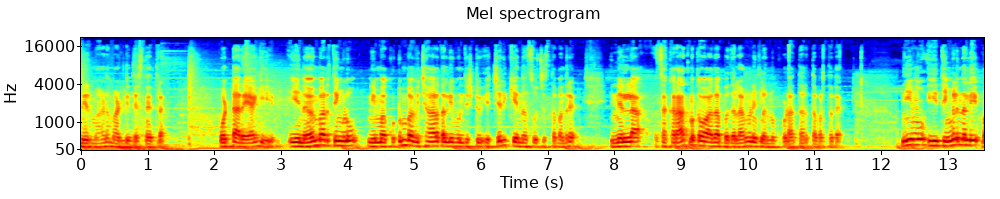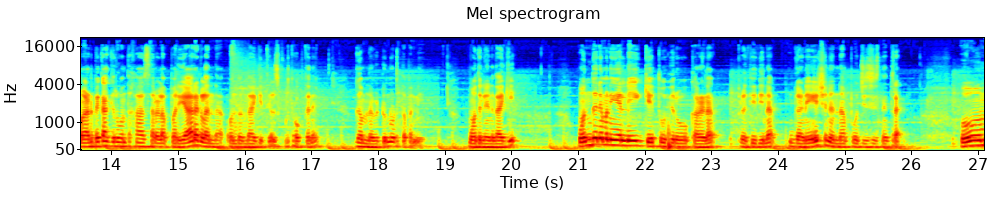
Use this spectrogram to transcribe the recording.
ನಿರ್ಮಾಣ ಮಾಡಲಿದೆ ಸ್ನೇಹಿತರೆ. ಒಟ್ಟಾರೆಯಾಗಿ ಈ ನವೆಂಬರ್ ತಿಂಗಳು ನಿಮ್ಮ ಕುಟುಂಬ ವಿಚಾರದಲ್ಲಿ ಒಂದಿಷ್ಟು ಎಚ್ಚರಿಕೆಯನ್ನು ಸೂಚಿಸ್ತಾ ಬಂದರೆ ಇನ್ನೆಲ್ಲ ಸಕಾರಾತ್ಮಕವಾದ ಬದಲಾವಣೆಗಳನ್ನು ಕೂಡ ತರ್ತಾ ಬರ್ತದೆ. ನೀವು ಈ ತಿಂಗಳಿನಲ್ಲಿ ಮಾಡಬೇಕಾಗಿರುವಂತಹ ಸರಳ ಪರಿಹಾರಗಳನ್ನು ಒಂದೊಂದಾಗಿ ತಿಳಿಸ್ಕೊಡ್ತಾ ಹೋಗ್ತಾನೆ. ಗಮನವಿಟ್ಟು ನೋಡ್ತಾ ಬನ್ನಿ. ಮೊದಲನೇದಾಗಿ ಒಂದನೇ ಮನೆಯಲ್ಲಿ ಕೇತು ಇರುವ ಕಾರಣ ಪ್ರತಿದಿನ ಗಣೇಶನನ್ನು ಪೂಜಿಸಿ ಸ್ನೇಹಿತರೆ, ಓಂ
